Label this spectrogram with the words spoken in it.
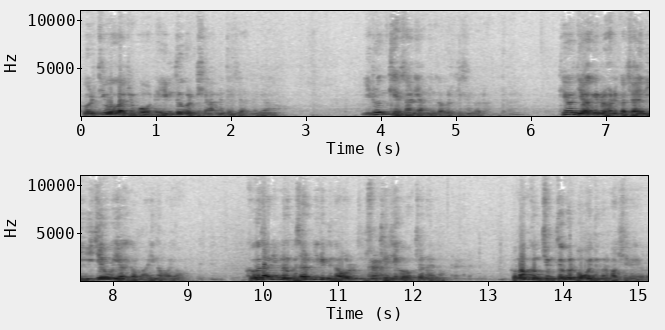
그걸 띄워가지고 레임덕을 피하면 되지 않느냐. 이런 계산이 아닌가 그렇게 생각을 합니다. 개헌 이야기를 하니까 자연히 이재호 이야기가 많이 나와요. 그거 다니면 그 사람 이름이 나올 무슨 계제가 없잖아요. 그만큼 지금 덕을 보고 있는 건 확실해요.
